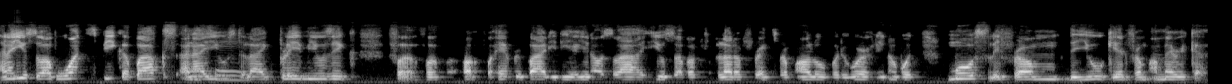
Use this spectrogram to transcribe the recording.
and I used to have one speaker box, and I used to like play music for for for everybody there, you know. So I used to have a lot of friends from all over the world, you know, but mostly from the UK and from America.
